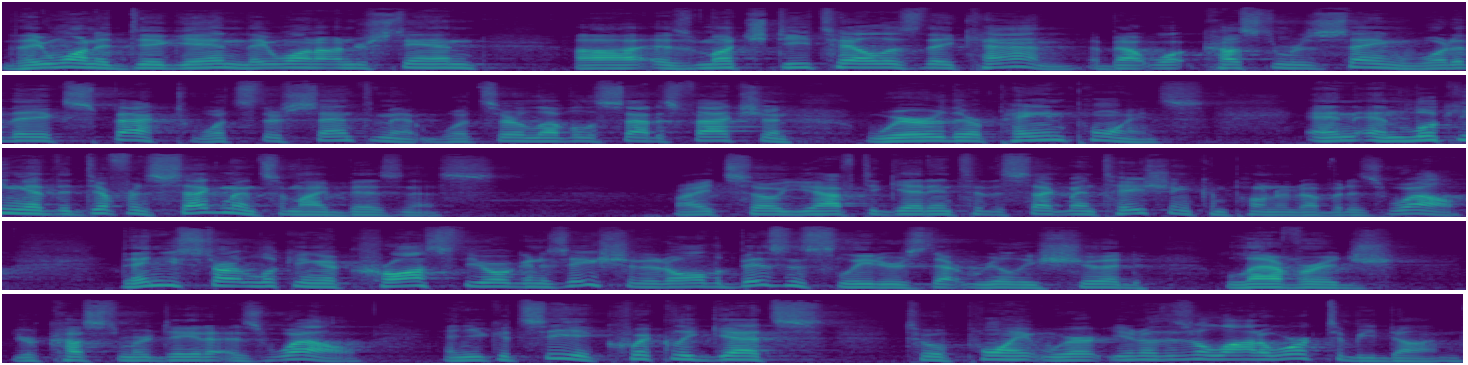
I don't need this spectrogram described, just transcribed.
they want to dig in, they want to understand uh, as much detail as they can about what customers are saying. What do they expect? What's their sentiment? What's their level of satisfaction? Where are their pain points? And, and looking at the different segments of my business, right? So you have to get into the segmentation component of it as well. Then you start looking across the organization at all the business leaders that really should leverage your customer data as well. And you can see it quickly gets to a point where, you know, there's a lot of work to be done.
